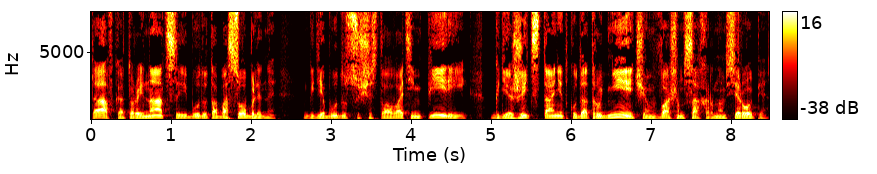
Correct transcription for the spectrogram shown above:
Та, в которой нации будут обособлены, где будут существовать империи, где жить станет куда труднее, чем в вашем сахарном сиропе.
